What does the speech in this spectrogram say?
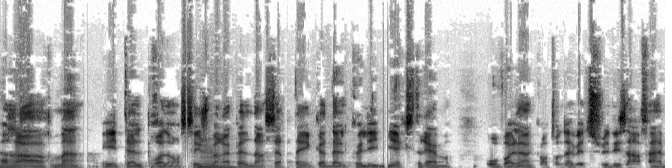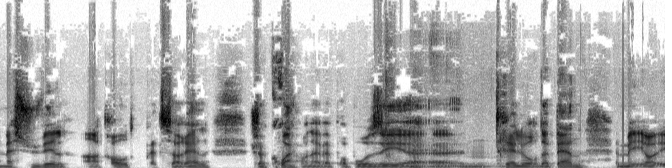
rarement est-elle prononcée. Je me hmm. rappelle dans certains cas d'alcoolémie extrême au volant quand on avait tué des enfants à Massuville, entre autres, près de Sorel. Je crois qu'on avait proposé euh, euh, une très lourde peine. Mais euh,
